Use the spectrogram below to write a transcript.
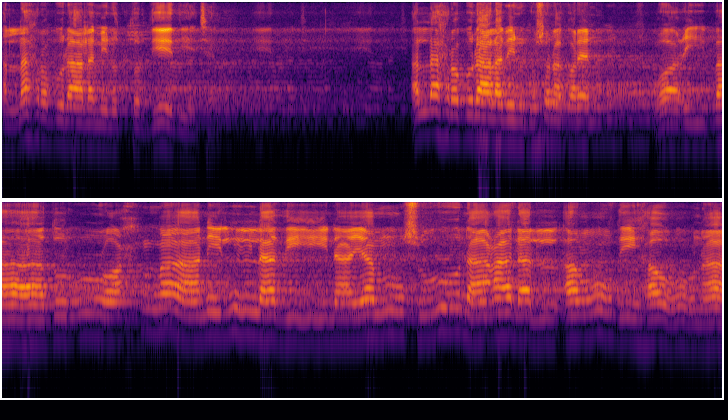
আল্লাহ রব্বুল আলমিন উত্তর দিয়ে দিয়েছেন আল্লাহ রব্বুল আলমিন ঘোষণা করেন وعباد الرحمن الذين يمشون على الأرض هونا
